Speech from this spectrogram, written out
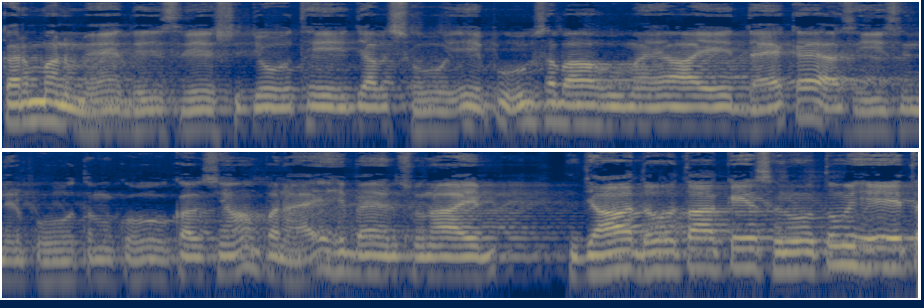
ਕਰਮਨ ਮੈਂ ਦਿਜ ਸ੍ਰੇਸ਼ਟ, ਜੋ ਥੇ ਜਬ ਸੋਏ ਭੂ ਸਬਾਹੂ ਮੈਂ ਆਏ। ਦੈ ਕੈ ਅਸੀਸ ਨਿਰਪੋਤਮ ਕੋ ਕਵ ਸਿਆਮ ਪਨਾਏ ਬੈਨ ਸੁਨਾਏ। ਜਾ ਦੋਤਾ ਕੇ ਸੁਨੋ ਤੁਮ ਹੇਤ,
